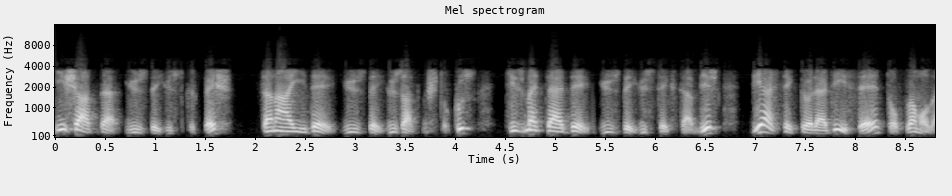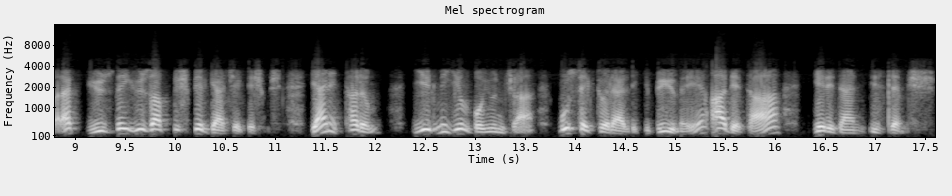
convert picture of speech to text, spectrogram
inşaatta %145, sanayide %169, hizmetlerde %181, diğer sektörlerde ise toplam olarak %161 gerçekleşmiş. Yani tarım 20 yıl boyunca bu sektörlerdeki büyümeyi adeta geriden izlemiş.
